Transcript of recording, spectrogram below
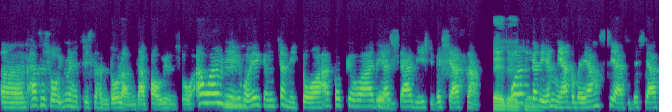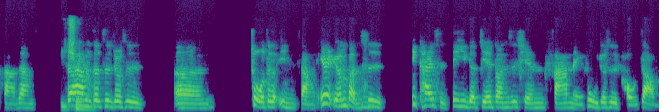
呃，他是说，因为其实很多老人家抱怨说，啊，我年嗯岁已经这么大，啊，佫叫我你要对写字是要写啥？对对我家对，己的名都袂晓写，是要写啥这样子？所以他们这次就是，嗯、做这个印章，因为原本嗯是一开始第一个阶段是先发每户就是口罩嘛，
